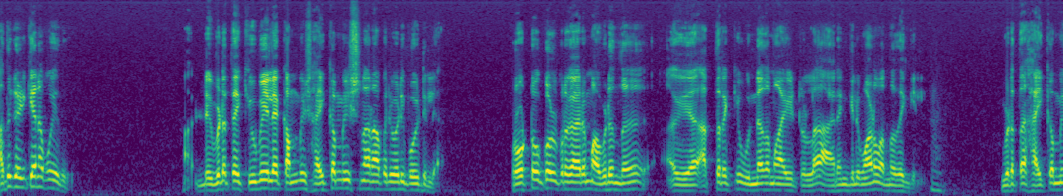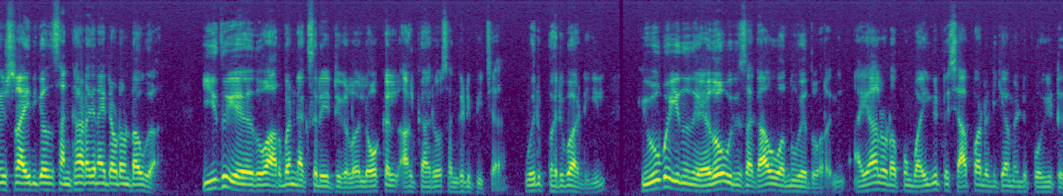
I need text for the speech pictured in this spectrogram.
അത് കഴിക്കാനാണ് പോയത്. ഇവിടുത്തെ ക്യൂബയിലെ കമ്മീഷൻ ഹൈക്കമ്മീഷണർ ആ പരിപാടി പോയിട്ടില്ല. പ്രോട്ടോകോൾ പ്രകാരം അവിടുന്ന് അത്രയ്ക്ക് ഉന്നതമായിട്ടുള്ള ആരെങ്കിലുമാണ് വന്നതെങ്കിൽ ഇവിടുത്തെ ഹൈ കമ്മീഷണർ ആയിരിക്കും അത് സംഘാടകനായിട്ട് അവിടെ ഉണ്ടാവുക. ഇത് ഏതോ അർബൻ നക്സലേറ്റുകളോ ലോക്കൽ ആൾക്കാരോ സംഘടിപ്പിച്ച ഒരു പരിപാടിയിൽ ക്യൂബയിൽ നിന്ന് ഏതോ ഒരു സഖാവ് വന്നു എന്ന് പറഞ്ഞ് അയാളോടൊപ്പം വൈകിട്ട് ശാപ്പാടടിക്കാൻ വേണ്ടി പോയിട്ട്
